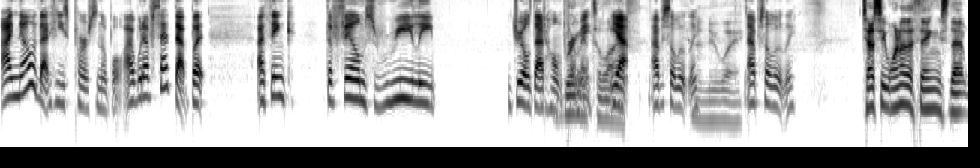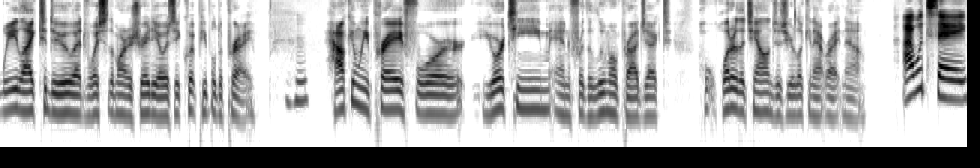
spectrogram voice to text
I know that he's personable. I would have said that. But I think the films really drilled that home Bring for me. it to life. Yeah, absolutely. In a new way. Absolutely. Tessie, one of the things that we like to do at Voice of the Martyrs Radio is equip people to pray. Mm-hmm. How can we pray for your team and for the Lumo project? What are the challenges you're looking at right now? I would say,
